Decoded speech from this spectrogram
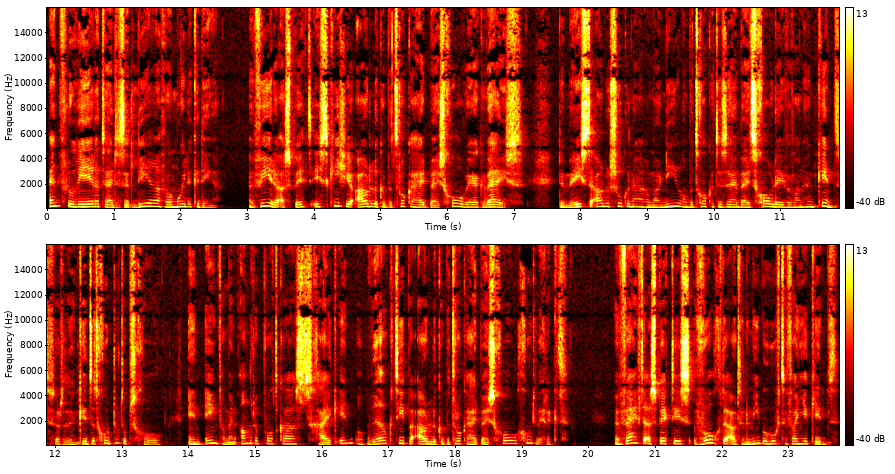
en floreren tijdens het leren van moeilijke dingen. Een vierde aspect is kies je ouderlijke betrokkenheid bij schoolwerk wijs. De meeste ouders zoeken naar een manier om betrokken te zijn bij het schoolleven van hun kind, zodat hun kind het goed doet op school. In een van mijn andere podcasts ga ik in op welk type ouderlijke betrokkenheid bij school goed werkt. Een vijfde aspect is: volg de autonomiebehoeften van je kind.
